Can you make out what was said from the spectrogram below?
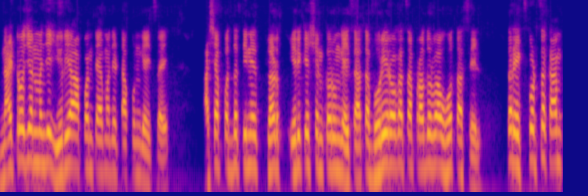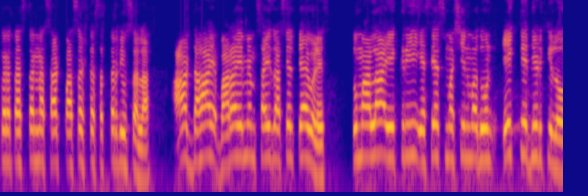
नायट्रोजन म्हणजे युरिया आपण त्यामध्ये टाकून घ्यायचा आहे. अशा पद्धतीने फ्लड इरिगेशन करून घ्यायचं. आता भुरी रोगाचा प्रादुर्भाव होत असेल तर एक्सपोर्टचं काम करत असताना साठ पासष्ट सत्तर दिवसाला आठ दहा बारा एम एम साईज असेल त्यावेळेस तुम्हाला एकरी एस एस मशीन मधून एक ते दीड किलो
